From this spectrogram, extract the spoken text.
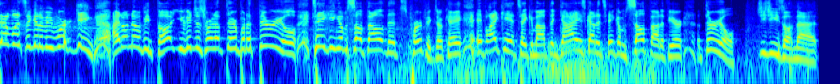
that wasn't going to be working. I don't know if he thought you could just run up there, but Ethereal taking himself out, that's perfect, okay? If I can't take him out, the guy's got to take himself out of here. Ethereal, GG's on that.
